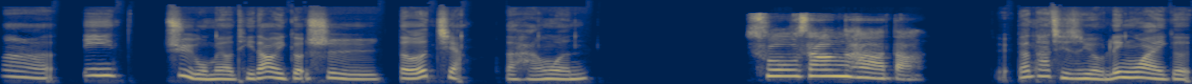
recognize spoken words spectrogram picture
那第一句我们有提到一个是得奖的韩文， 수상하다.对，但它其实有另外一个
